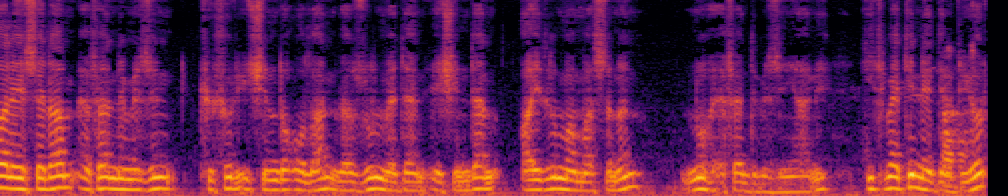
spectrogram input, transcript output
Aleyhisselam Efendimizin küfür içinde olan ve zulmeden eşinden ayrılmamasının Nuh Efendimizin yani hikmeti nedir diyor.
